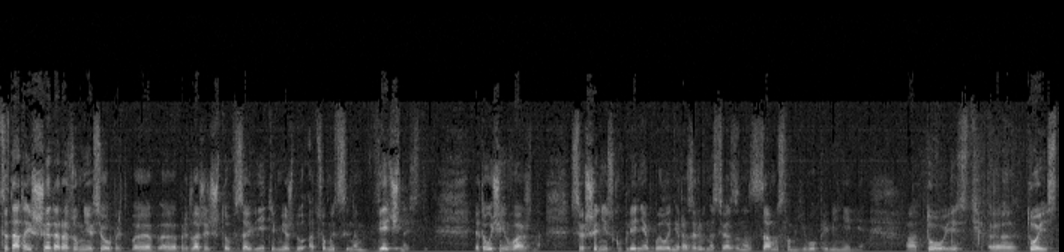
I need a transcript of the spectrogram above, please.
Цитата из Шеда разумнее всего пред, э, э, предложить, что в завете между отцом и сыном вечности. Это очень важно. Совершение искупления было неразрывно связано с замыслом его применения. А, то есть, э, то есть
